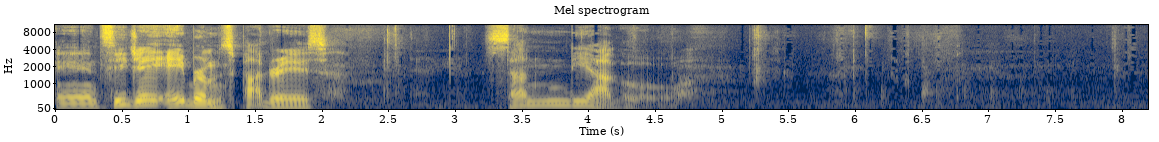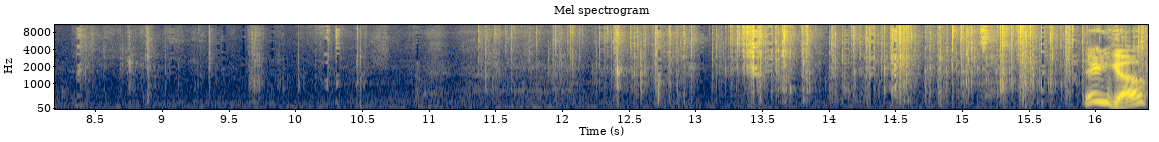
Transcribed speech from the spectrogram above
And CJ Abrams, Padres, San Diego. There you go.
